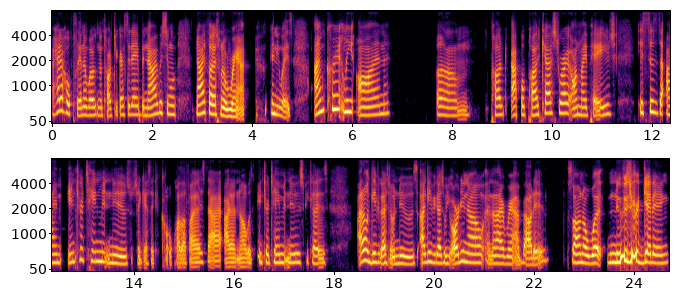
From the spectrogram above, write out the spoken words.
I had a whole plan of what I was gonna talk to you guys today, but now I was now I feel like I just want to rant. Anyways, I'm currently on um pod Apple Podcast right on my page. It says that I'm entertainment news, which I guess I could qualify as that. I don't know It was entertainment news because I don't give you guys no news. I give you guys what you already know and then I rant about it. So I don't know what news you're getting.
